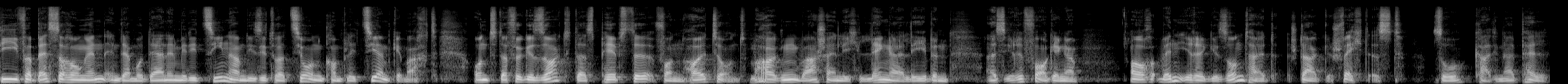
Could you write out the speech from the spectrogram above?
Die Verbesserungen in der modernen Medizin haben die Situation komplizierend gemacht und dafür gesorgt, dass Päpste von heute und morgen wahrscheinlich länger leben als ihre Vorgänger, auch wenn ihre Gesundheit stark geschwächt ist, so Kardinal Pell.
